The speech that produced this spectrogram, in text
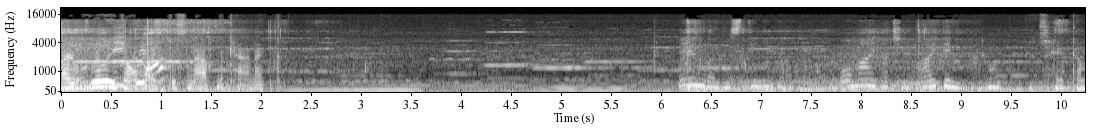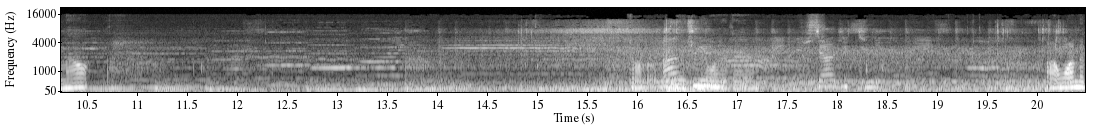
I really don't like this map mechanic. Take him out. Don't really need healer there. I want to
